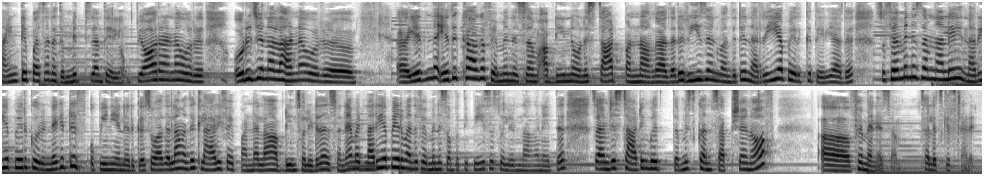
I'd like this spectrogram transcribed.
நைன்ட்டி பர்சன்ட் அது மித் தான் தெரியும். பியூரான ஒரு ஒரிஜினலான ஒரு என்ன எதுக்காக ஃபெமினிசம் அப்படின்னு ஒன்று ஸ்டார்ட் பண்ணாங்க? அதோட ரீசன் வந்துட்டு நிறைய பேருக்கு தெரியாது. ஸோ ஃபெமினிசம்னாலே நிறைய பேருக்கு ஒரு நெகட்டிவ் ஒப்பீனியன் இருக்குது ஸோ அதெல்லாம் வந்து கிளாரிஃபை பண்ணலாம் அப்படின்னு சொல்லிட்டு தான் சொன்னேன். பட் நிறைய பேர் வந்து ஃபெமினிசம் பற்றி பேச சொல்லியிருந்தாங்க நேற்று so I'm just starting with misconception of feminism so let's get started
